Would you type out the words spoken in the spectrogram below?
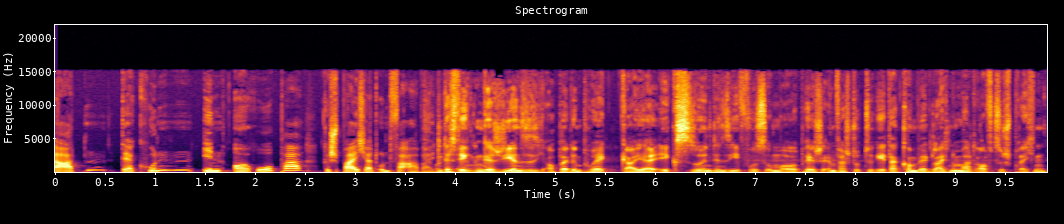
Sprachdaten der Kunden in Europa gespeichert und verarbeitet. Und deswegen werden. engagieren Sie sich auch bei dem Projekt Gaia X so intensiv, wo es um europäische Infrastruktur geht. Da kommen wir gleich nochmal drauf zu sprechen.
